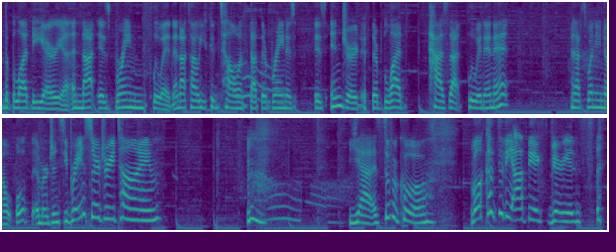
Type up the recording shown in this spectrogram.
the bloody area and that is brain fluid. And that's how you can tell that their brain is is injured if their blood has that fluid in it. And that's when you know oh emergency brain surgery time yeah it's super cool. Welcome to the Appy experience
